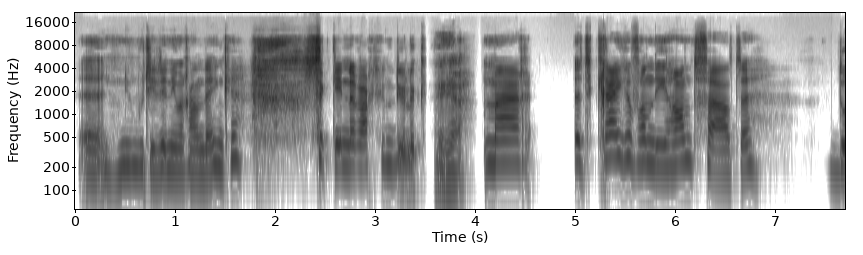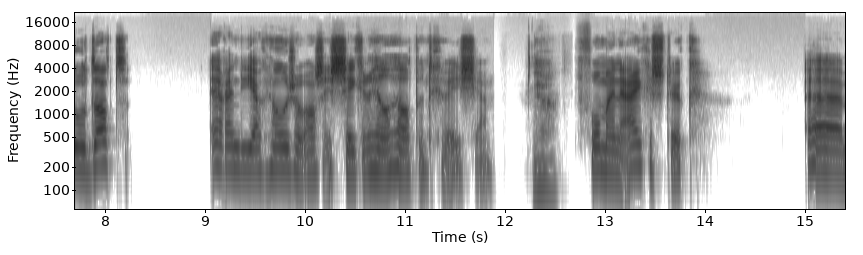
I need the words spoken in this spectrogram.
Eh, nu moet hij er niet meer aan denken. Dat is te kinderachtig natuurlijk. Ja, Maar het krijgen van die handvaten, doordat er een diagnose was, is zeker heel helpend geweest, ja. ja. Voor mijn eigen stuk ehm,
